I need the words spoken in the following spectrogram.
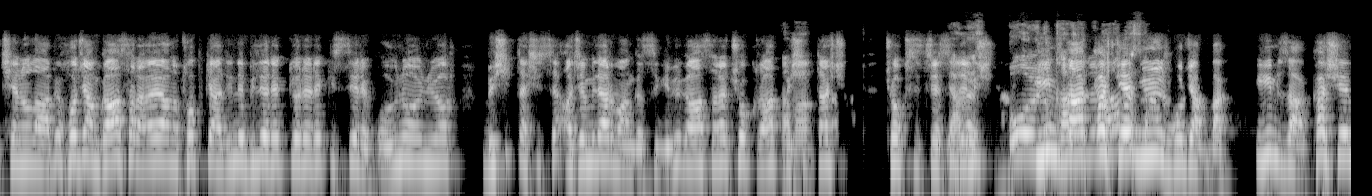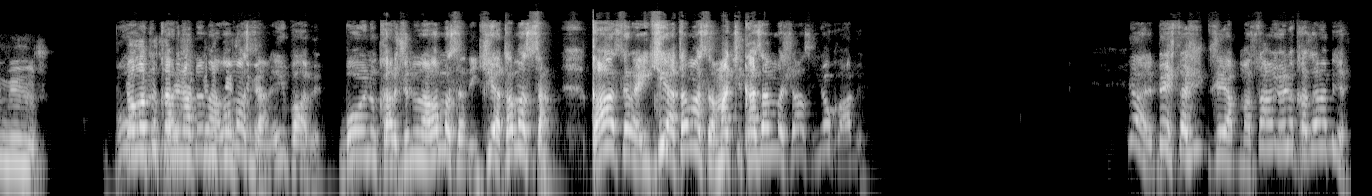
Şenol abi hocam Galatasaray ayağına top geldiğinde bilerek görerek isteyerek oyunu oynuyor. Beşiktaş ise acemiler mangası gibi Galatasaray çok rahat Tamam. Beşiktaş çok stresli Yalnız demiş. bu İmza kaşe alamazsan- mühür hocam bak imza kaşe mühür. Bu Galatasaray'ın hakkını alamazsan Eyüp abi. Bu oyunun karşılığını alamazsan ikiye atamazsan. Galatasaray ikiye atamazsa maçı kazanma şansı yok abi. Yani Beşiktaş hiçbir şey yapmazsa öyle kazanabilir.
